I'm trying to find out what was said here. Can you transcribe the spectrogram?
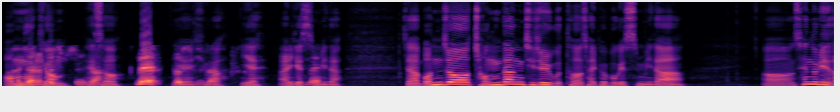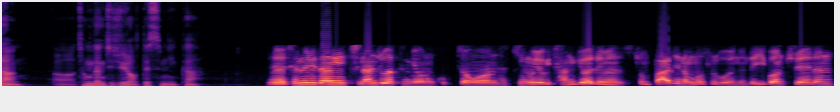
업무 가지 않을까 겸 싶습니다. 해서 네, 예, 그렇습니다. 휴가. 예, 알겠습니다. 자, 먼저 정당 지지율부터 살펴보겠습니다. 어, 새누리당 어, 정당 지지율 어땠습니까? 네, 새누리당이 지난주 같은 경우는 국정원 해킹 의혹이 장기화되면서 좀 빠지는 모습을 보였는데 이번 주에는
